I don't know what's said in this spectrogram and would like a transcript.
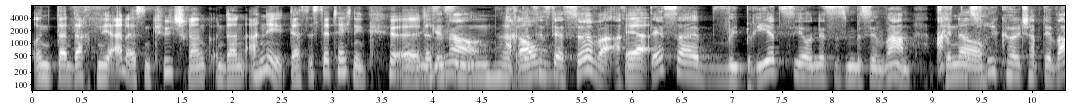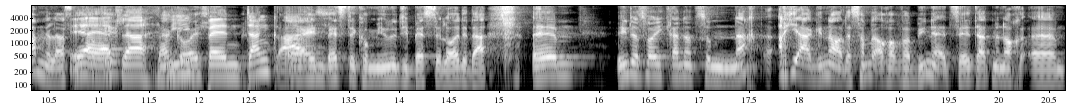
Und dann dachten wir, ah, da ist ein Kühlschrank und dann, ach nee, das ist der Technik. Äh, das ist genau. ein Ach, Raum. das ist der Server. Ach, Ja. deshalb vibriert's hier und es ist ein bisschen warm. Ach, Genau. das Frühkölsch habt ihr warm gelassen? ja, ja, Okay. klar. Danke euch. Lieben Dank Nein, euch. beste Community, beste Leute da. Ähm, irgendwas wollte ich gerade noch zum Nacht. Ach ja, genau, das haben wir auch auf der Bühne erzählt. Da hat mir noch ähm,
